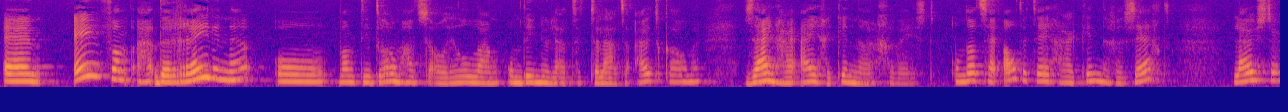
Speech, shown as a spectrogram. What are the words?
En een van de redenen, om, want die droom had ze al heel lang, om die nu te laten uitkomen, zijn haar eigen kinderen geweest omdat zij altijd tegen haar kinderen zegt: luister,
